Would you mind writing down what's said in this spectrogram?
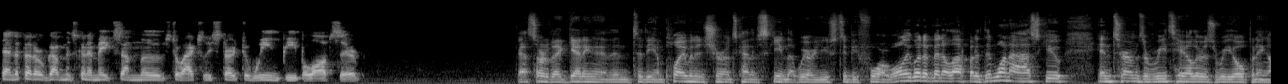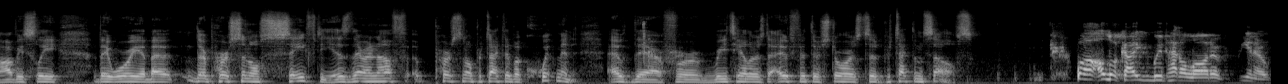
then the federal government's going to make some moves to actually start to wean people off CERB. That's sort of getting into the employment insurance kind of scheme that we were used to before. We're only about a minute left, but I did want to ask you in terms of retailers reopening. Obviously, they worry about their personal safety. Is there enough personal protective equipment out there for retailers to outfit their stores to protect themselves? Well, look, I, we've had a lot of, you know,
